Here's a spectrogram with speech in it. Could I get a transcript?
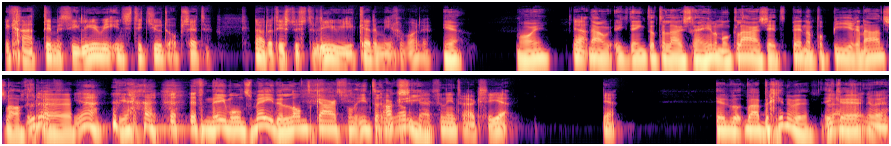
Ik ga het Timothy Leary Institute opzetten. Nou, dat is dus de Leary Academy geworden. Mooi. Ja. Nou, ik denk dat de luisteraar helemaal klaar zit. Pen en papier en aanslag. Doe dat. Eh, ja. ja. Neem ons mee, de landkaart van De interactie. landkaart van interactie, ja. Ja, wa- waar beginnen we? Waar Ik, eh, beginnen we?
